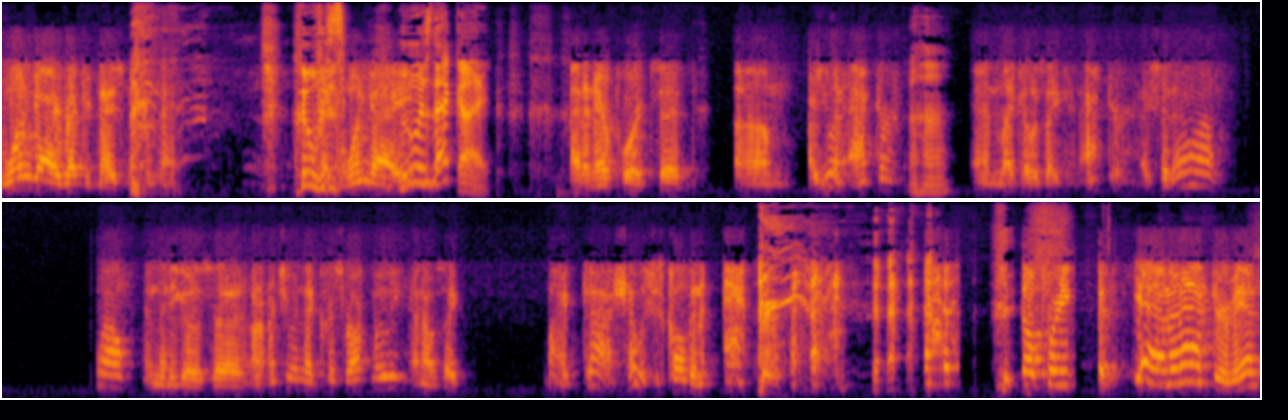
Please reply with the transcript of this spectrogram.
one guy recognize me from that. who was Like one guy who was that guy? at an airport said, um, "Are you an actor?" Uh huh. And like I was like an actor. I said, "Oh, well." And then he goes, uh, "Aren't aren't you in that Chris Rock movie?" And I was like, "My gosh, I was just called an actor." Felt pretty good. Yeah, I'm an actor, man.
